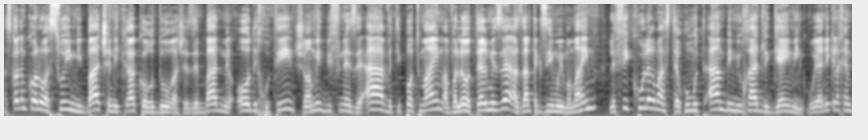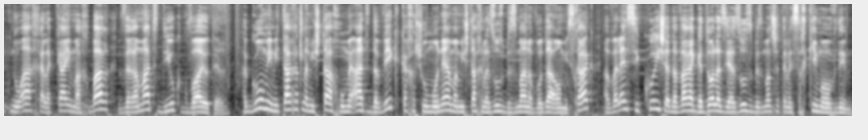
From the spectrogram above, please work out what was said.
אז קודם כל הוא עשוי מבד שנקרא Cordura, שזה בד מאוד איכותי, שהוא עמיד בפני זיעה וטיפות מים, אבל לא יותר מזה, אז אל תגזימו עם המים. לפי Cooler Master הוא מותאם במיוחד לגיימינג, הוא יעניק לכם תנועה חלקה עם העכבר ורמת דיוק גבוהה יותר. הגומי מתחת למשטח הוא מעט דביק, ככה שהוא מונע מהמשטח לזוז בזמן עבודה או משחק, אבל אין סיכוי שהדבר הגדול הזה יזוז בזמן שאתם משחקים או עובדים.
